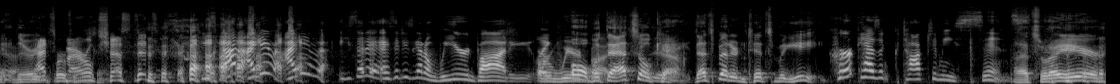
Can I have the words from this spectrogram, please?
Yeah, there- That's barrel chested. He's got. I didn't. I didn't. He said. It, I said he's got a weird body. Like weird Oh, but body. that's okay. Yeah. That's better than Tits McGee. Kirk hasn't talked to me since. That's what I hear.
